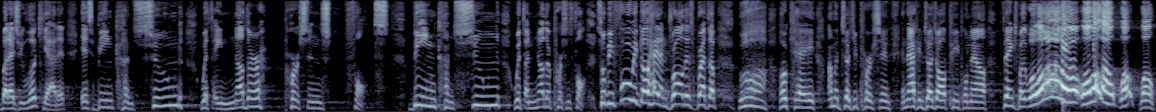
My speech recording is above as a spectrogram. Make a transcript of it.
but as you look at it, it's being consumed with another person's faults being consumed with another person's fault. So before we go ahead and draw this breath up, oh, okay, I'm a judgy person and I can judge all people now. Thanks, brother. Whoa, whoa, whoa, whoa, whoa, whoa, whoa, whoa,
